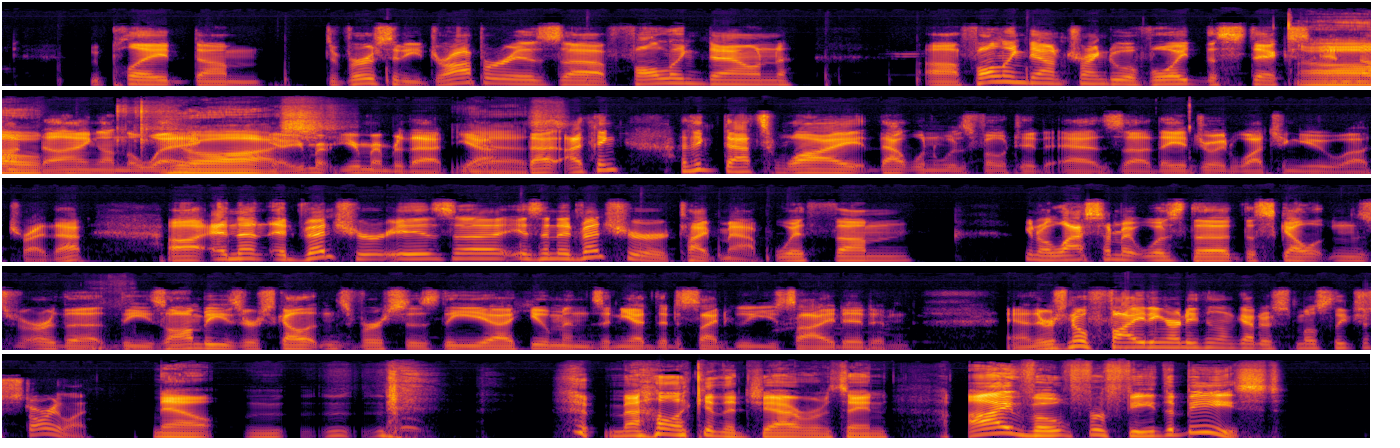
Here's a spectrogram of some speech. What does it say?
we played um, Diversity. Dropper is uh, falling down. Uh, falling down, trying to avoid the sticks and Oh, not dying on the way. gosh. Yeah, you, remember, you remember that? Yeah, Yes. that I think I think that's why that one was voted as uh, they enjoyed watching you uh, try that. Uh, and then adventure is uh, is an adventure type map with um, you know, last time it was the the skeletons or the the zombies or skeletons versus the uh, humans, and you had to decide who you sided, and and there was no fighting or anything like that. It was mostly just storyline. Now, M- M- Malik in the chat room saying, "I vote for Feed the Beast,"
